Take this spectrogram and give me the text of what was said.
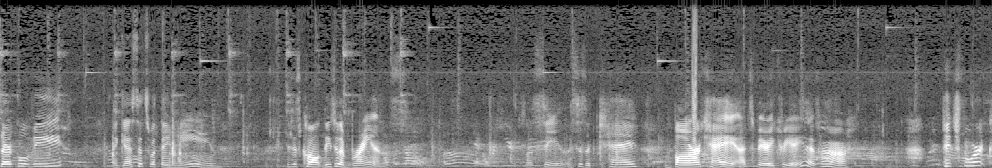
circle V. I guess that's what they mean. This is called, these are the brands. So let's see, this is a K, bar K. That's very creative, huh? Pitchfork.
